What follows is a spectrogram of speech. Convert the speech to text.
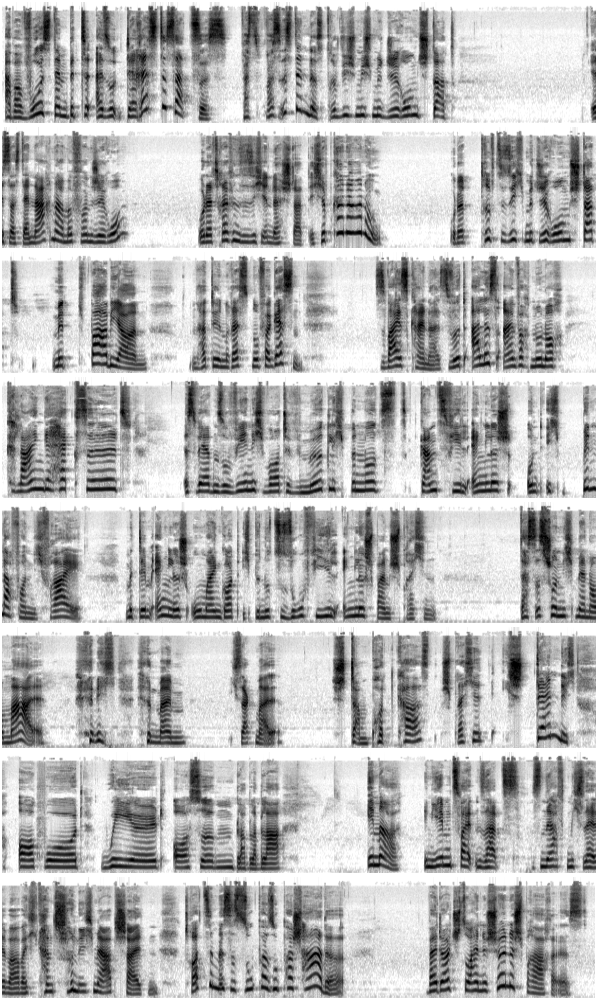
Aber wo ist denn bitte, also der Rest des Satzes? Was, was ist denn das? Treffe ich mich mit Jerome Stadt? Ist das der Nachname von Jerome? Oder treffen sie sich in der Stadt? Ich habe keine Ahnung. Oder trifft sie sich mit Jerome Stadt mit Fabian und hat den Rest nur vergessen? Das weiß keiner. Es wird alles einfach nur noch klein gehäckselt. Es werden so wenig Worte wie möglich benutzt, ganz viel Englisch und ich bin davon nicht frei. Mit dem Englisch, oh mein Gott, ich benutze so viel Englisch beim Sprechen. Das ist schon nicht mehr normal. Wenn ich in meinem, ich sag mal, Stammpodcast spreche, ständig awkward, weird, awesome, bla bla bla. Immer in jedem zweiten Satz. Es nervt mich selber, aber ich kann es schon nicht mehr abschalten. Trotzdem ist es super, super schade, weil Deutsch so eine schöne Sprache ist.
